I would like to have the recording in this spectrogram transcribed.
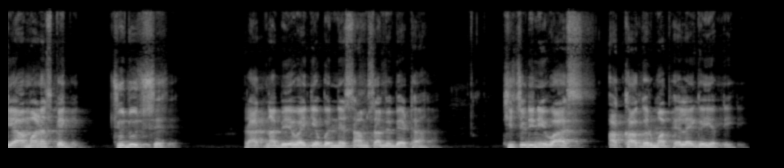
કે આ માણસ કંઈક જુદું જ છે. રાતના બે વાગ્યે બંને સામ સામે બેઠા. ખીચડીની વાસ આખા ઘરમાં ફેલાઈ ગઈ હતી.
